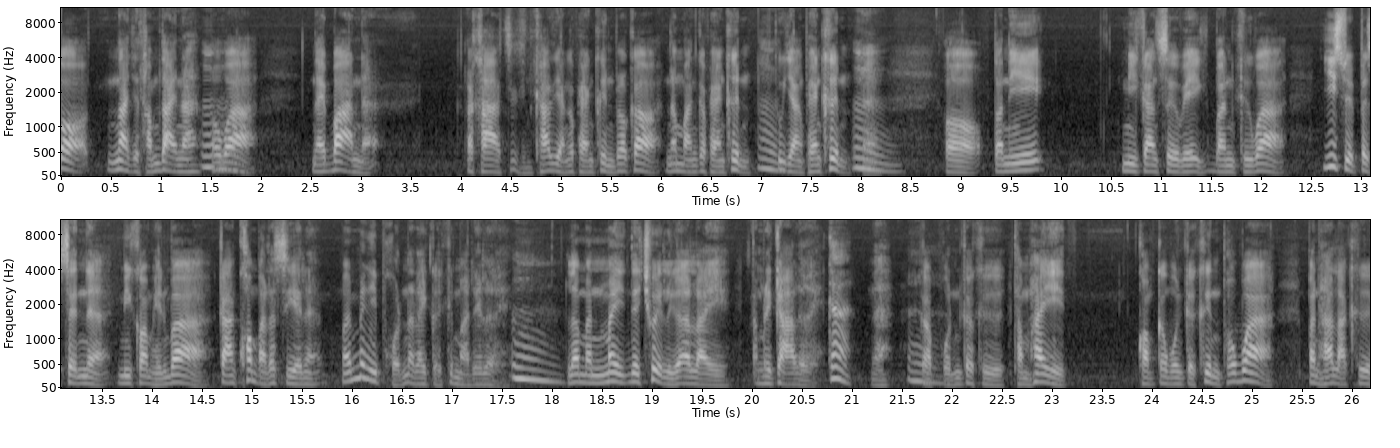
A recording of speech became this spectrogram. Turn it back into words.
ก็น่าจะทำได้นะ เพราะว่าในบ้านน่ะราคาสินค้าทุกอย่างก็แพงขึ้นแล้วก็น้ำมันก็แพงขึ้นอืมทุกอย่างแพงขึ้นอืมนะก็ตอนนี้มีการเซอร์เวยอีกบันคือว่า 21%เนี่ยมีความเห็นว่าการคว่ำบาตรรัสเซียเนี่ยมันไม่มีผลอะไรเกิดขึ้นมาได้เลยอืมแล้วมันไม่ได้ช่วยเหลืออะไรอเมริกาเลยค่ะนะอืมก็ผลก็คือทำให้ความกังวลเกิดขึ้น เพราะว่า ปัญหาหลักคือ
